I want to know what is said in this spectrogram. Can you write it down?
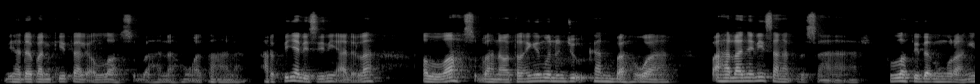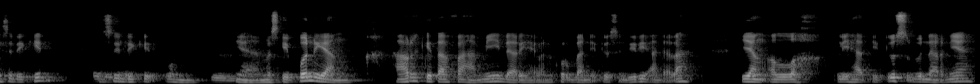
di hadapan kita oleh Allah Subhanahu wa taala. Artinya di sini adalah Allah Subhanahu wa taala ingin menunjukkan bahwa pahalanya ini sangat besar. Allah tidak mengurangi sedikit sedikit pun. Hmm. Ya, meskipun yang harus kita pahami dari hewan kurban itu sendiri adalah yang Allah lihat itu sebenarnya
